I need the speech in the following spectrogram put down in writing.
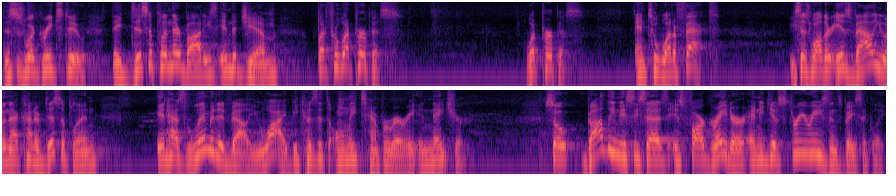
This is what Greeks do. They discipline their bodies in the gym, but for what purpose? What purpose? And to what effect? He says, while there is value in that kind of discipline, it has limited value. Why? Because it's only temporary in nature. So, godliness, he says, is far greater, and he gives three reasons basically.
